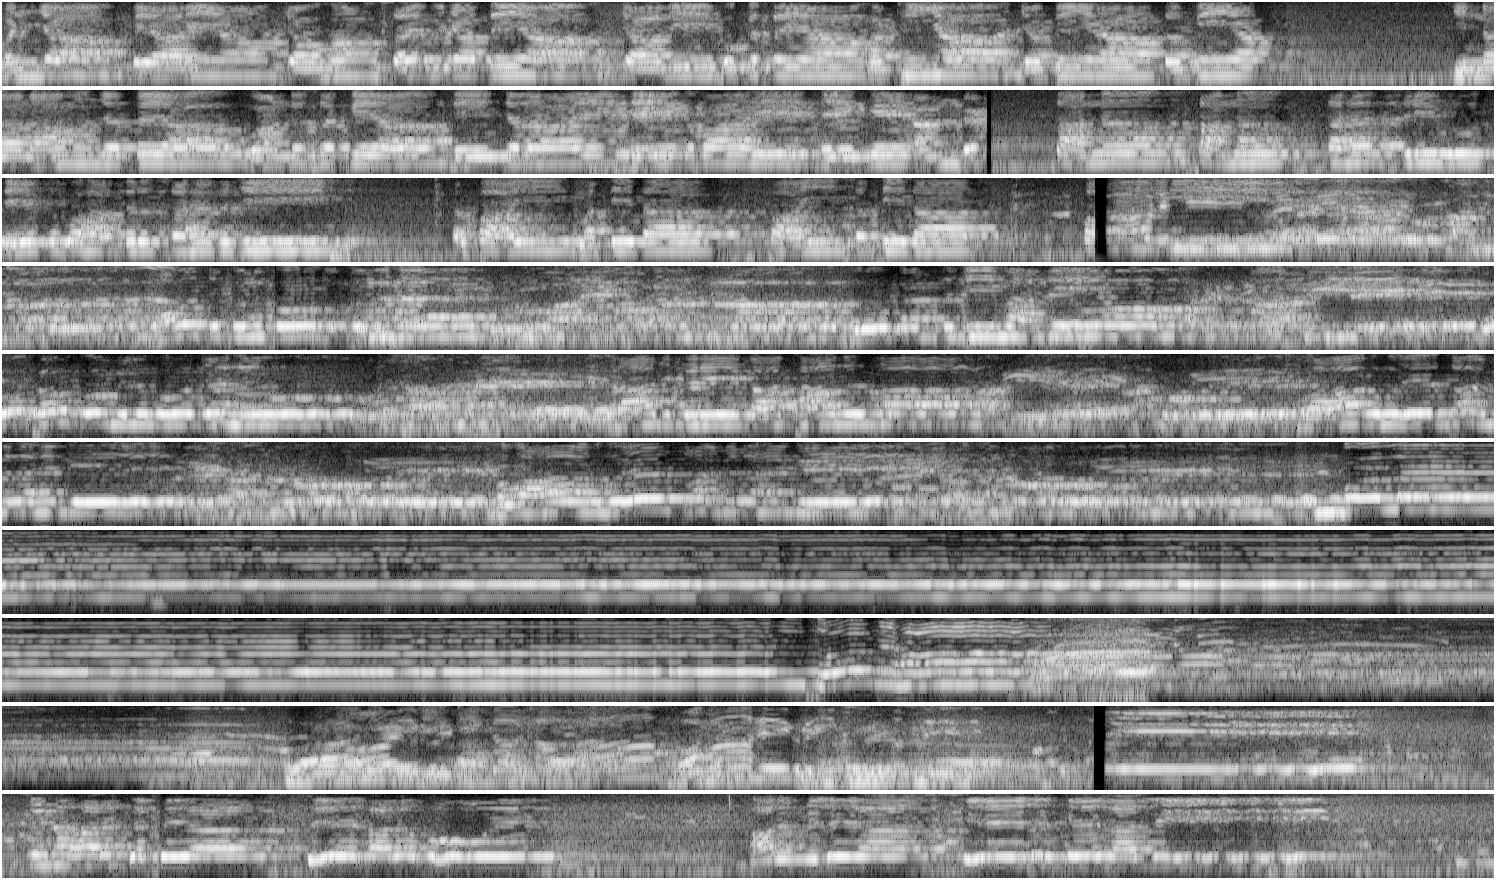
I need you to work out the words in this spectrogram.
ਪੰਜਾਂ ਪਿਆਰਿਆਂ, ਚੌਹਾਂ ਸਾਹਿਬਜ਼ਾਦਿਆਂ ਚਾਲੀ ਭੁਗਤਿਆਂ ਹਠੀਆਂ ਜਪੀਆਂ, ਤਪੀਆਂ। ਜਿਨ੍ਹਾਂ ਨਾਮ ਜਪਿਆ, ਵੰਡ ਸਕਿਆ, ਦੇ ਚਲਾਏ ਤੇਗ ਵਾਹੀ, ਦੇ ਕੇ ਅੰਡ ਧੰਨ ਧੰਨ ਸਾਹਿਬ ਸ੍ਰੀ ਗੁਰੂ ਤੇਗ ਬਹਾਦਰ ਸਾਹਿਬ ਜੀ। ਔਰ ਭਾਈ ਮਤੀ ਦਾਸ ਭਾਈ ਸਤੀ ਦਾਸ ਪਾਲਕੀ ਸਭ ਸਿੱਖਨ ਕੋ ਹੁਕਮ ਹੈ। ਗੁਰੂ ਗ੍ਰੰਥ ਜੀ ਮਾਨਿਓ, ਜੋ ਪ੍ਰਭ ਕੋ ਮਿਲਵੋ ਚਾਹਿਓ ਰਾਜ ਕਰੇਗਾ ਖਾਲਸਾ। ਵਾਰ ਹੋਏ ਸਾ ਮਿਲਹਿੰਗੇ ਵਾਹਿਗੁਰੂ ਜੀ ਕਾ ਖਾਲਸਾ ਵਾਹਿਗੁਰੂ ਜੀ ਕੀ ਫਤਿਹ ਜਿਨ ਹਰ ਜਪਿਆ ਸੇ ਹਰ ਹੋਏ ਹਰ ਮਿਲਿਆ ਖੇਲ ਕੇ ਲਾਲੀ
